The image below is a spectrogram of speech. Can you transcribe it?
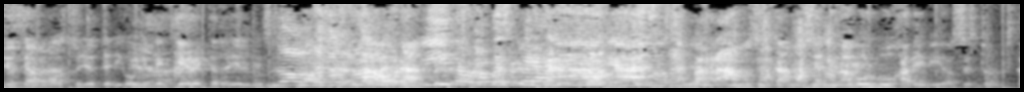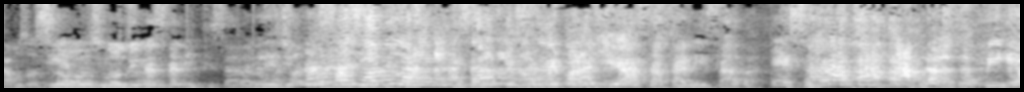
Yo te abrazo, yo te digo que te quiero y te doy el beso. No, eso es verdad. Ahora, COVID, ahorita no, pero espérame. Ya, ya nos embarramos, estamos en una burbuja de Dios. Esto lo que estamos haciendo No, es un- nos dio una sanitizada. ¿no? Les dio una No, sanitizada Porque parecía satanizada. Exacto, sí. La Sí, en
